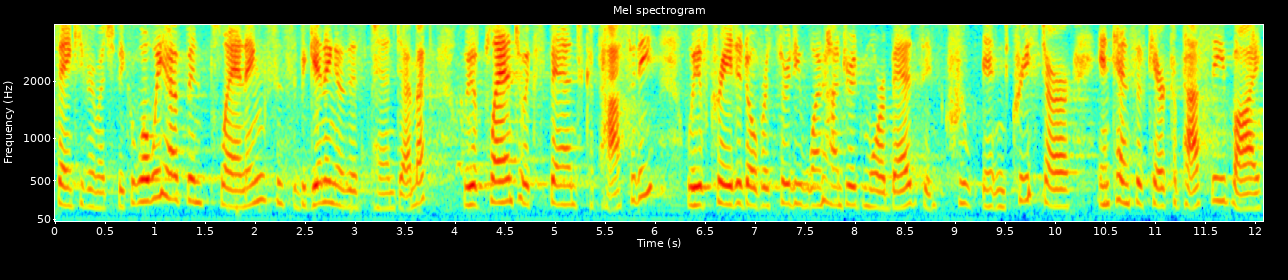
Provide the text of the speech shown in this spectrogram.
Thank you very much, Speaker. Well, we have been planning since the beginning of this pandemic. We have planned to expand capacity. We have created over 3,100 more beds, incre increased our intensive care capacity by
